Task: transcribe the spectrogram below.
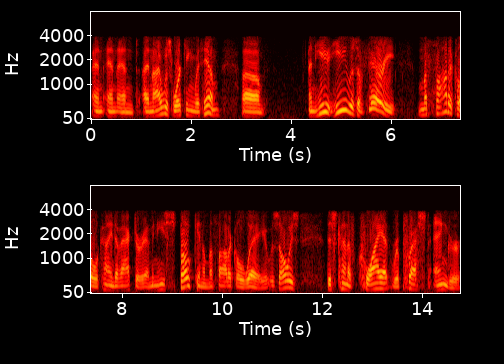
and and and and I was working with him, um, and he he was a very methodical kind of actor. I mean, he spoke in a methodical way. It was always this kind of quiet, repressed anger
